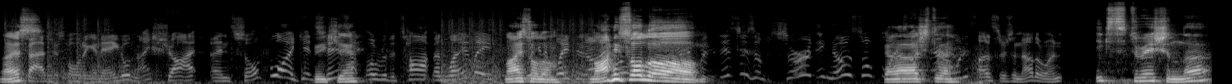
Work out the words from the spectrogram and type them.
Nice. Spaz just holding an angle. Nice shot. And Soulfly gets Peki. his up over the top. And Lele. Nice oğlum. Nice oğlum. This is absurd. They know Soulfly's not açtı. there's another one. X situation'da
